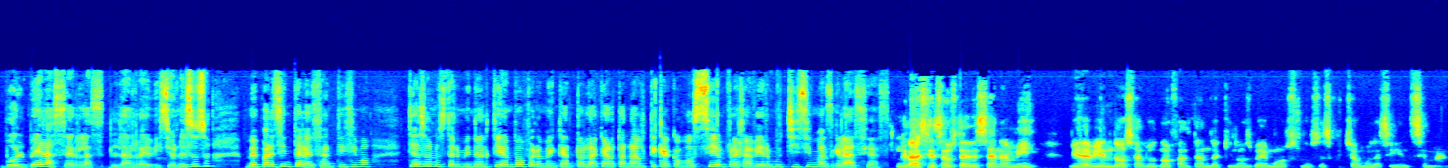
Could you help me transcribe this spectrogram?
volver a hacer las, las reediciones? Eso me parece interesantísimo. Ya se nos terminó el tiempo, pero me encantó la carta náutica como siempre, Javier. Muchísimas gracias. Gracias a ustedes, Anamí. Vida viendo, salud no faltando. Aquí nos vemos, nos escuchamos la siguiente semana.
